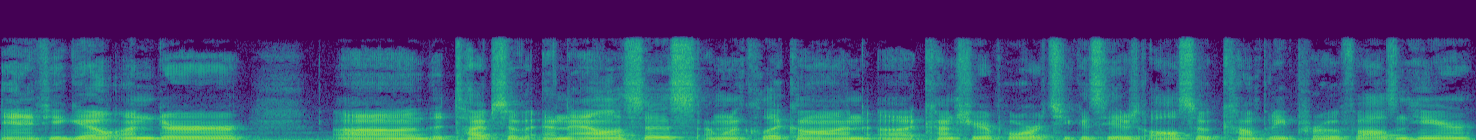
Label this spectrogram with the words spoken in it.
And if you go under uh, the types of analysis, I'm going to click on uh, country reports. You can see there's also company profiles in here.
